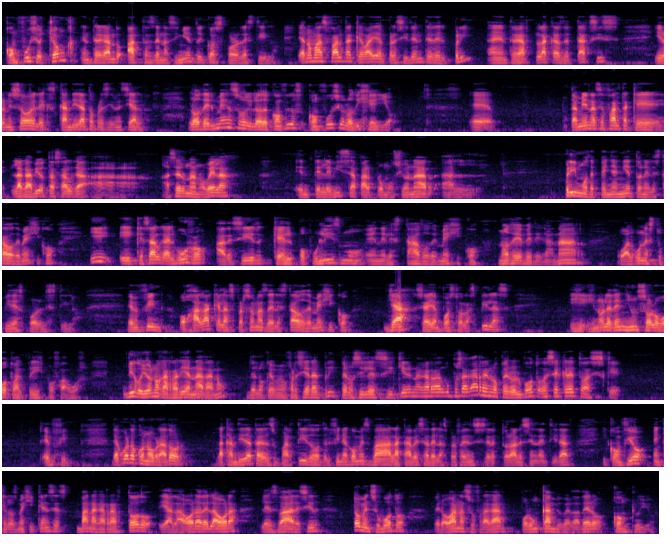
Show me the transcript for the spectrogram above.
Confucio Chong entregando actas de nacimiento y cosas por el estilo. Ya no más falta que vaya el presidente del PRI a entregar placas de taxis, ironizó el ex candidato presidencial. Lo del menso y lo de Confucio, lo dije yo. Eh, también hace falta que la gaviota salga a hacer una novela en Televisa para promocionar al primo de Peña Nieto en el Estado de México y, que salga el burro a decir que el populismo en el Estado de México no debe de ganar o alguna estupidez por el estilo. En fin, ojalá que las personas del Estado de México ya se hayan puesto las pilas y, no le den ni un solo voto al PRI, por favor. Digo, yo no agarraría nada, ¿no? De lo que me ofreciera el PRI, pero si, les, si quieren agarrar algo, pues agárrenlo, pero el voto es secreto, así es que... En fin, de acuerdo con Obrador, la candidata de su partido, Delfina Gómez, va a la cabeza de las preferencias electorales en la entidad y confió en que los mexiquenses van a agarrar todo y a la hora de la hora les va a decir tomen su voto, pero van a sufragar por un cambio verdadero, concluyó.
